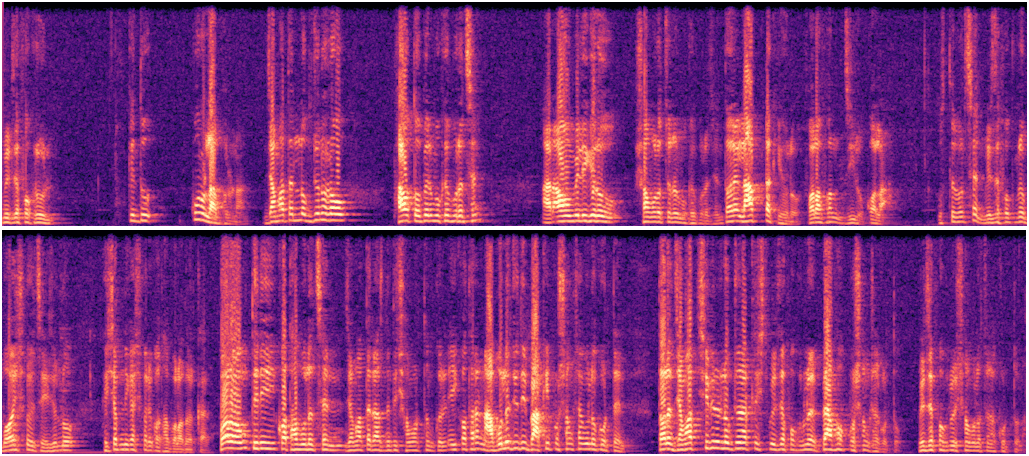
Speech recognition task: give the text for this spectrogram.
মির্জা ফখরুল। কিন্তু কোনো লাভ হলো না। জামাতের লোকজনেরও ফাও তোপের মুখে পড়েছেন। আর আওয়ামী লীগেরও সমালোচনার মুখে পড়েছেন। তাহলে লাভটা কি হলো? ফলাফল জিরো, কলা। বুঝতে পারছেন? মির্জা ফখরুলের বয়স হয়েছে, এই জন্য হিসাব নিকাশ করে কথা বলা দরকার। বরং তিনি কথা বলেছেন, জামাতের রাজনীতি সমর্থন করেন। এই কথাটা না বলে যদি বাকি প্রশংসাগুলো করতেন, তাহলে জামাত শিবিরের লোকজন অ্যাটলিস্ট মির্জা ফখরুলের ব্যাপক প্রশংসা করতো। মির্জা ফখরুলের সমালোচনা করতো না।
